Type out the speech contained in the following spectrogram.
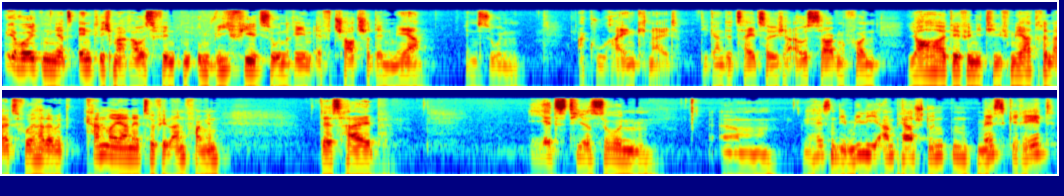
wir wollten jetzt endlich mal rausfinden, um wie viel so ein RMF Charger denn mehr in so einen Akku reinknallt. Die ganze Zeit solche Aussagen von, ja, definitiv mehr drin als vorher, damit kann man ja nicht so viel anfangen. Deshalb jetzt hier so ein, ähm, wie heißen die, Milliampere-Stunden Messgerät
